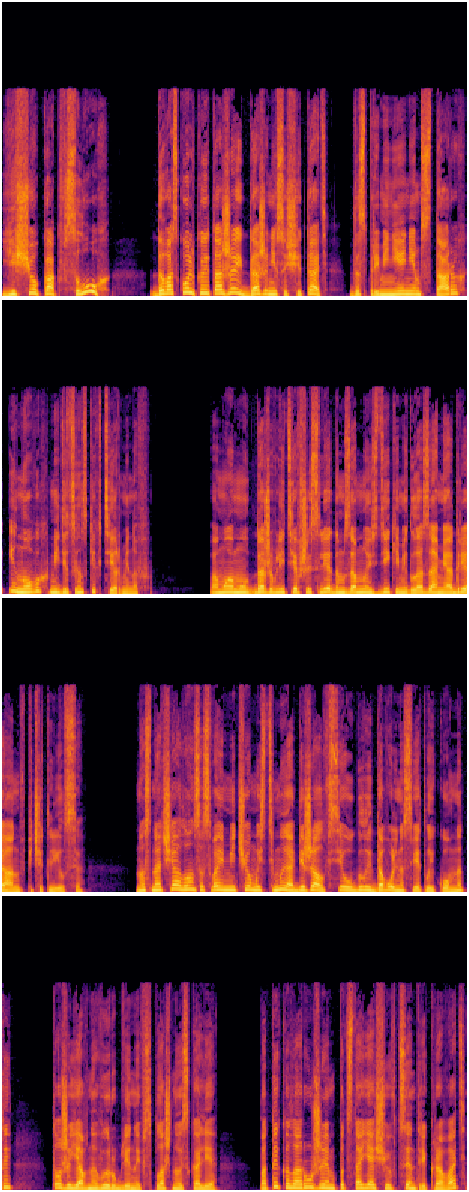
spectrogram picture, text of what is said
Еще как вслух! Да во сколько этажей даже не сосчитать, да с применением старых и новых медицинских терминов. По-моему, даже влетевший следом за мной с дикими глазами Адриан впечатлился — но сначала он со своим мечом из тьмы обижал все углы довольно светлой комнаты, тоже явно вырубленной в сплошной скале, потыкал оружием под стоящую в центре кровать,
